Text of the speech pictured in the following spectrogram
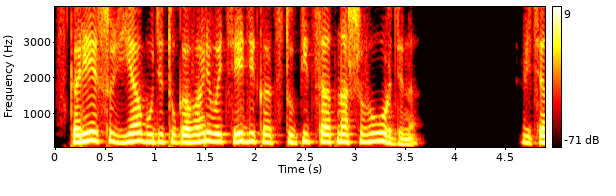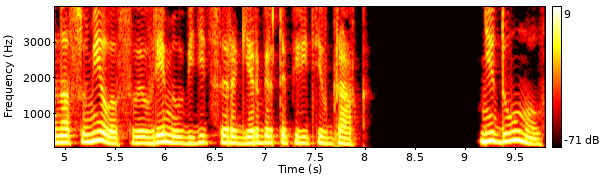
Скорее судья будет уговаривать Эдика отступиться от нашего ордена. Ведь она сумела в свое время убедить сэра Герберта перейти в Грарк. Не думал,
